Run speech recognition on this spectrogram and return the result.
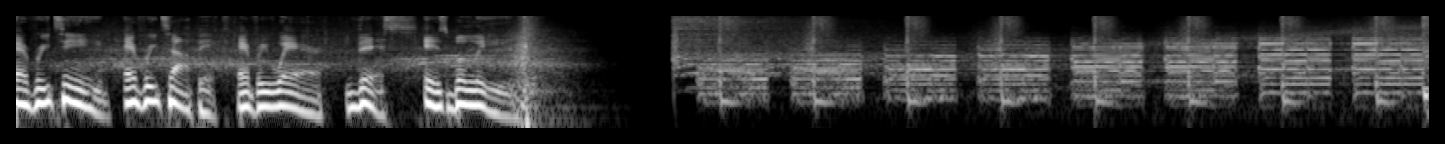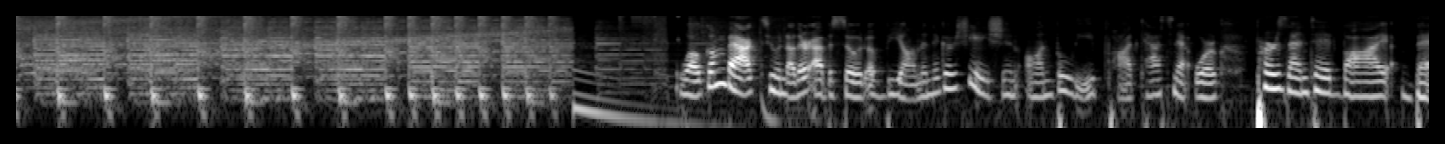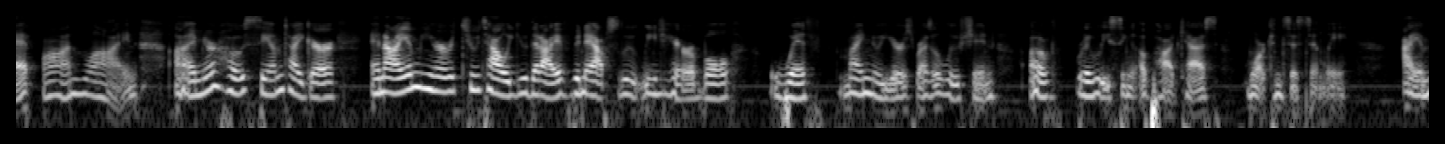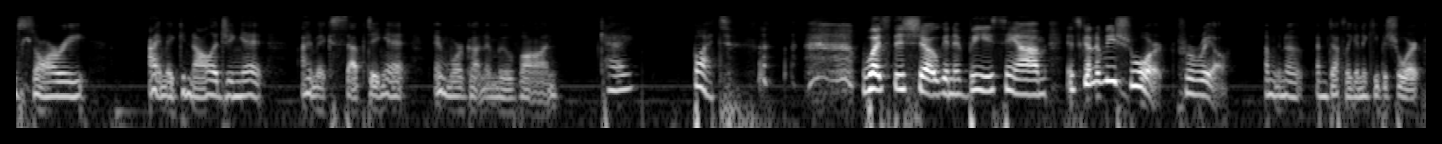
Every team, every topic, everywhere. This is Bleav. Welcome back to another episode of Beyond the Negotiation on Bleav Podcast Network, presented by Bet Online. I'm your host, Sam Tiger, and I am here to tell you that I have been absolutely terrible with my New Year's resolution of releasing a podcast more consistently. I am sorry. I'm acknowledging it. I'm accepting it, and we're going to move on. Okay? But. what's this show gonna be, Sam? It's gonna be short, for real. I'm gonna I'm definitely gonna keep it short.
